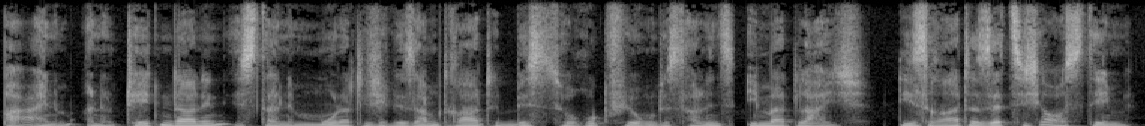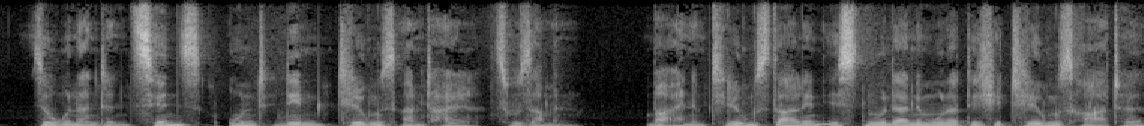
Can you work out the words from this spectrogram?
Bei einem Annuitätendarlehen ist deine monatliche Gesamtrate bis zur Rückführung des Darlehens immer gleich. Diese Rate setzt sich aus dem sogenannten Zins und dem Tilgungsanteil zusammen. Bei einem Tilgungsdarlehen ist nur deine monatliche Tilgungsrate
